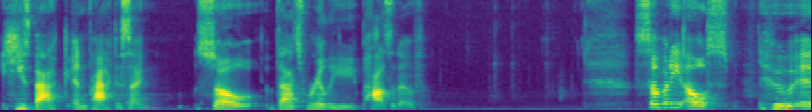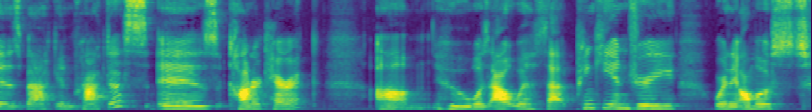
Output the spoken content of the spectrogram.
he's back and practicing. So that's really positive. Somebody else who is back in practice is Connor Carrick um, who was out with that pinky injury where they almost,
